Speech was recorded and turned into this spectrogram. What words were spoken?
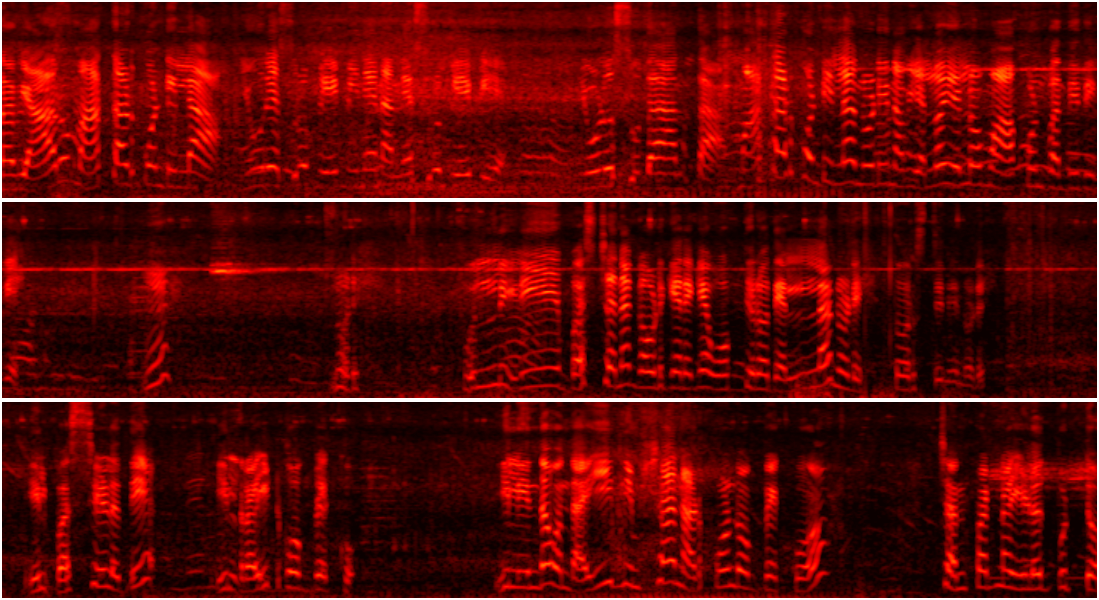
ನಾವು ಯಾರು ಮಾತಾಡ್ಕೊಂಡಿಲ್ಲ. ಇವ್ರ ಹೆಸರು ಬೇಬಿನೇ ನನ್ನ ಹೆಸರು ಬೇಬಿ. ಇವಳು ಸುಧಾ ಅಂತ. ಮಾತಾಡ್ಕೊಂಡಿಲ್ಲ ನೋಡಿ ನಾವು ಎಲ್ಲೋ ಎಲ್ಲೋ ಬಂದಿದೀವಿ ಬಂದಿದ್ದೀವಿ. ಹ್ಞೂ ನೋಡಿ. ಫುಲ್ ಇಡೀ ಬಸ್ ಚೆನ್ನಾಗಿ ಗೌಡಗೆರೆಗೆ ಹೋಗ್ತಿರೋದೆಲ್ಲ ನೋಡಿ, ತೋರಿಸ್ತೀನಿ ನೋಡಿ. ಇಲ್ಲಿ ಬಸ್ ಇಳಿದು ಇಲ್ಲಿ ರೈಟ್ಗೆ ಹೋಗಬೇಕು. ಇಲ್ಲಿಂದ ಒಂದು ಐದು ನಿಮಿಷ ನಡ್ಕೊಂಡು ಹೋಗಬೇಕು. ಚನ್ನಪಟ್ಟಣ ಇಳಿದ್ಬಿಟ್ಟು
